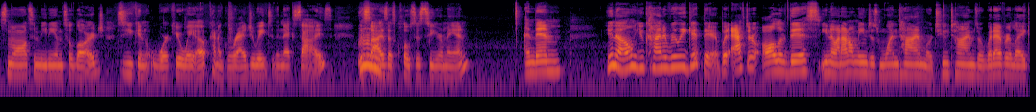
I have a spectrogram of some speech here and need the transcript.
small to medium to large so you can work your way up kind of graduate to the next size the mm. size that's closest to your man. And then you know, you kind of really get there. But after all of this, you know, and I don't mean just one time or two times or whatever, like,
